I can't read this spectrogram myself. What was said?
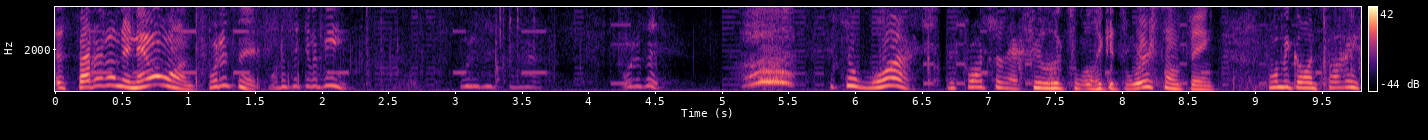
it's better than the nail ones. What is it? What is it gonna be? What is it? What is it? it's a watch. This watch actually looks like it's worth something. Let me go inside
